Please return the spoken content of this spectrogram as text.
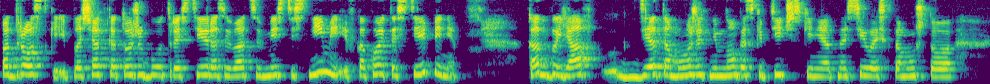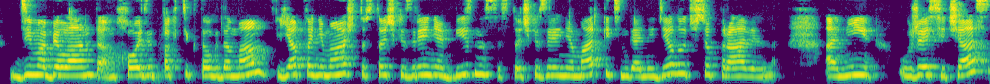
подростки, и площадка тоже будет расти и развиваться вместе с ними, и в какой-то степени как бы я где-то, может, немного скептически не относилась к тому, что Дима Билан там ходит по ТикТок домам, я понимаю, что с точки зрения бизнеса, с точки зрения маркетинга они делают все правильно. Они уже сейчас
